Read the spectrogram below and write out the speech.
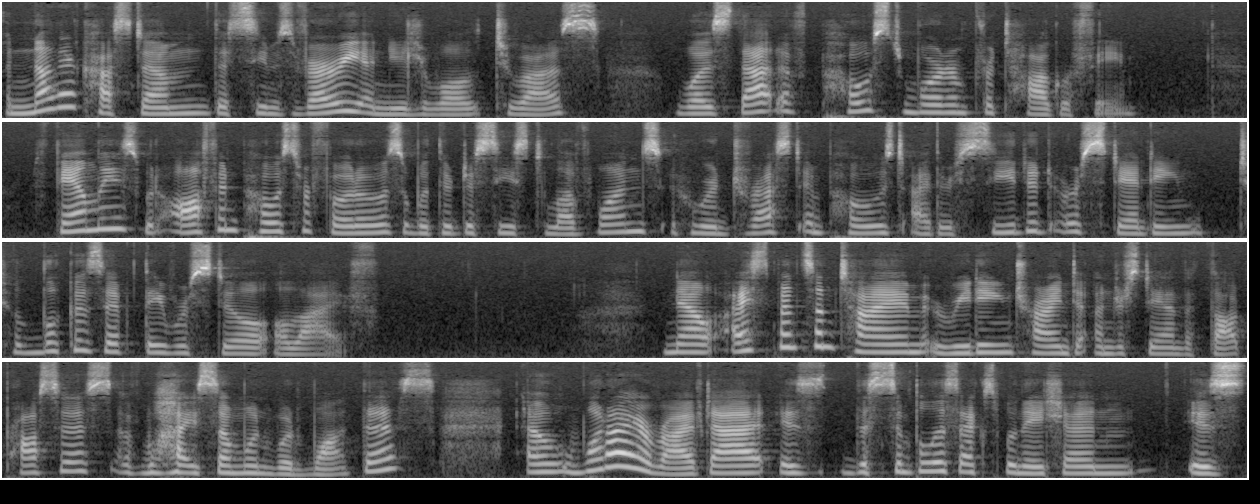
Another custom that seems very unusual to us was that of post mortem photography. Families would often pose for photos with their deceased loved ones who were dressed and posed either seated or standing to look as if they were still alive. Now, I spent some time reading trying to understand the thought process of why someone would want this. And what I arrived at is the simplest explanation is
